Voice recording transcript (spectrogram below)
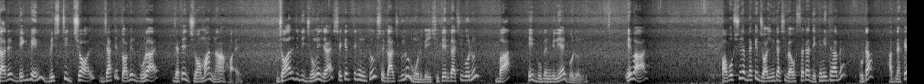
তাদের দেখবেন বৃষ্টির জল যাতে টবের গোড়ায় যাতে জমা না হয়। জল যদি জমে যায়, সেক্ষেত্রে কিন্তু সে গাছগুলো মরবেই শীতের গাছই বলুন বা এই বুগেনভিলিয়ায় বলুন। এবার অবশ্যই আপনাকে জল নিকাশি ব্যবস্থাটা দেখে নিতে হবে। ওটা আপনাকে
